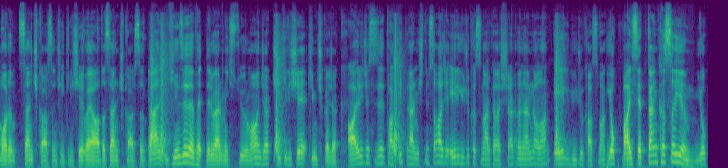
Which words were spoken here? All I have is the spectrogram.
Umarım sen çıkarsın çekilişe veya da sen çıkarsın. Yani ikinize de petleri vermek istiyorum ancak çekilişe kim çıkacak? Ayrıca size taktik vermiştim. Sadece el gücü kasın arkadaşlar. Önemli olan el gücü kasmak. Yok bicepten kasayım. Yok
